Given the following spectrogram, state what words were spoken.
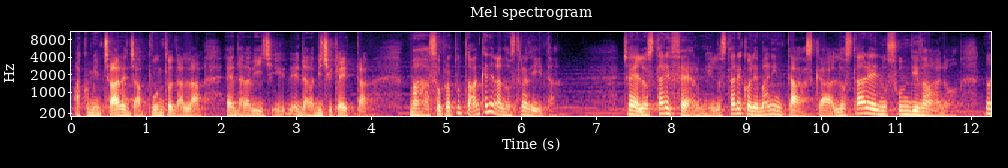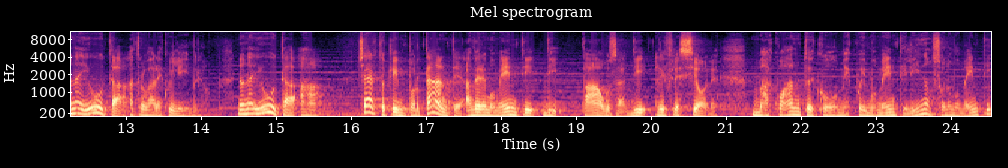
a cominciare già appunto dalla, eh, dalla bici e dalla bicicletta, ma soprattutto anche nella nostra vita. Cioè lo stare fermi, lo stare con le mani in tasca, lo stare su un divano non aiuta a trovare equilibrio, non aiuta a... Certo che è importante avere momenti di pausa, di riflessione, ma quanto e come quei momenti lì non sono momenti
